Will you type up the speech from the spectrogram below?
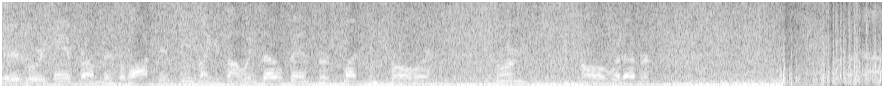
There's where we came from. There's a lock that seems like it's always open for flood control or storm control or whatever. But, uh,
